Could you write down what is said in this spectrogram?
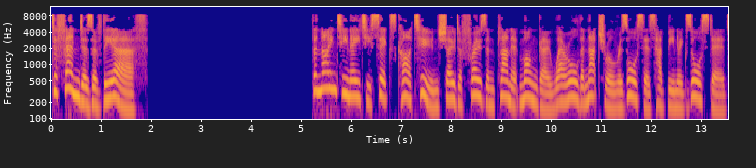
Defenders of the Earth The 1986 cartoon showed a frozen planet Mongo where all the natural resources had been exhausted,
